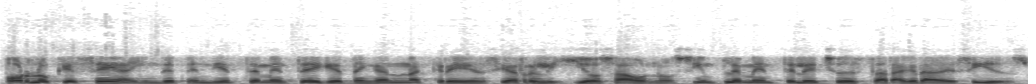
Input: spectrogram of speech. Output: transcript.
Por lo que sea, independientemente de que tengan una creencia religiosa o no, simplemente el hecho de estar agradecidos.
